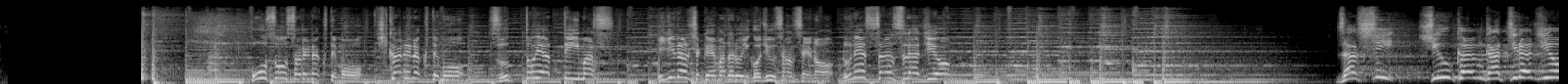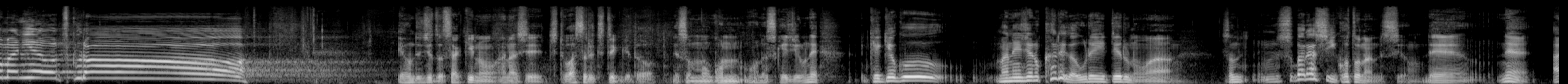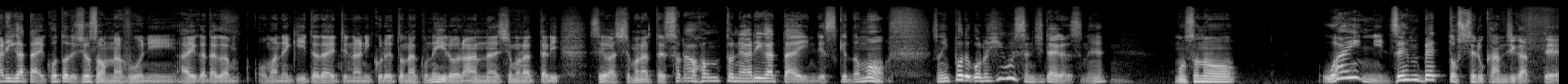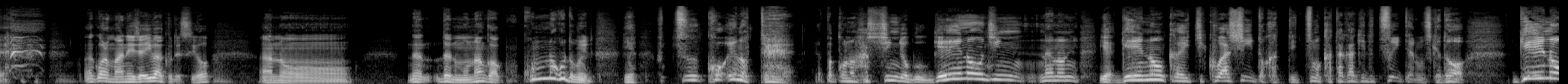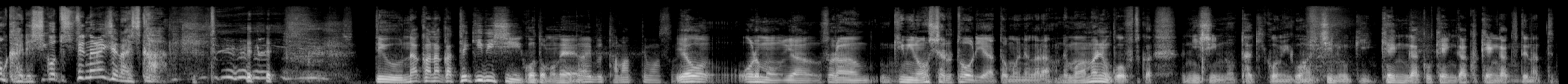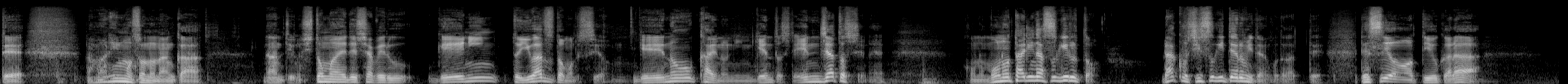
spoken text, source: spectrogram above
放送されなくても聞かれなくてもずっとやっています。劇団四季山田るい53世のルネッサンスラジオ。雑誌、週刊ガチラジオマニアを作ろう。いや、ほんでちょっとさっきの話、ちょっと忘れててんけど、でそのもうこの、このスケジュールね、結局、マネージャーの彼が憂いてるのは、その素晴らしいことなんですよ。で、ね、ありがたいことでしょそんな風に。相方がお招きいただいて何くれとなくね、いろいろ案内してもらったり、世話してもらったり、それは本当にありがたいんですけども、その一方でこの樋口さん自体がですね、もうその、ワインに全ベッドしてる感じがあって、これはマネージャー曰くですよ。あのー、で、でもなんか、こんなこともいや、普通こういうのって、やっぱこの発信力、芸能人なのに、いや、芸能界一詳しいとかっていつも肩書きでついてるんですけど、芸能界で仕事してないじゃないですか っていう、なかなか手厳しいこともね。だいぶ溜まってますね。いや、俺も、いや、それは、君のおっしゃる通りやと思いながら、でもあまりにもこう、二日、ニシンの炊き込みご飯、血抜き、見学、見学、見学ってなってて、あまりにもそのなんか、なんていうの、人前で喋る芸人と言わずともですよ。芸能界の人間として、演者としてね、この物足りなすぎると。楽しすぎてるみたいなことがあって、ですよって言うから、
